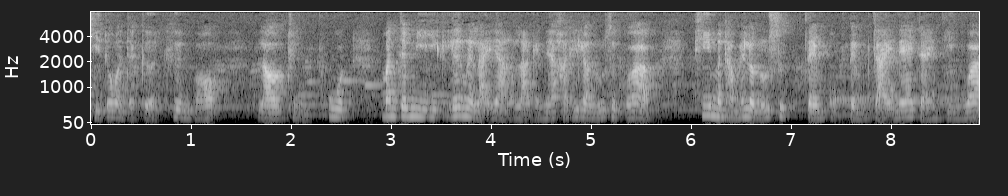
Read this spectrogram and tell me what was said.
คิดว่ามันจะเกิดขึ้น เพราะเราถึงพูด มันจะมีอีกเรื่องหลาย ๆ อย่างหลังจากนี้ค่ะ ที่เรารู้สึกว่าที่มันทำให้เรารู้สึกเต็มอกเต็มใจแน่ใจจริงๆว่า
